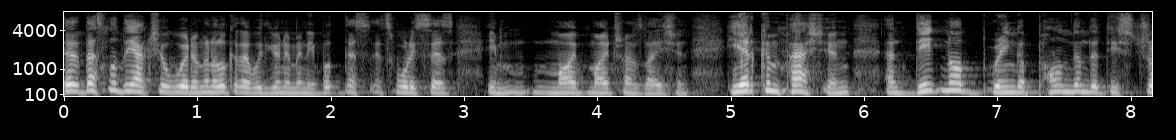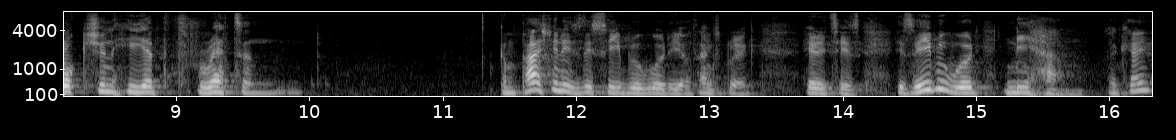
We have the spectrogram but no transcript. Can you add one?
uh, that's not the actual word. I'm going to look at that with you in a minute, but that's, what it says in my, my translation. He had compassion and did not bring upon them the destruction he had threatened. Compassion is this Hebrew word here. Thanks, Greg. Here it is. It's the Hebrew word niham. Okay?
